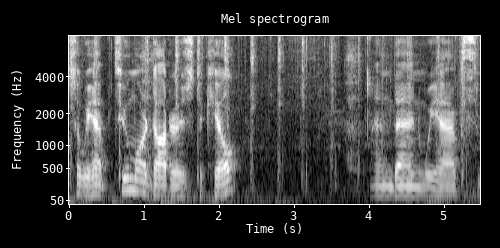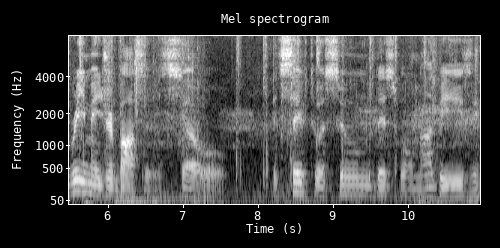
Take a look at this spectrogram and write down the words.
So we have two more daughters to kill. And then we have three major bosses, so it's safe to assume this will not be easy.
